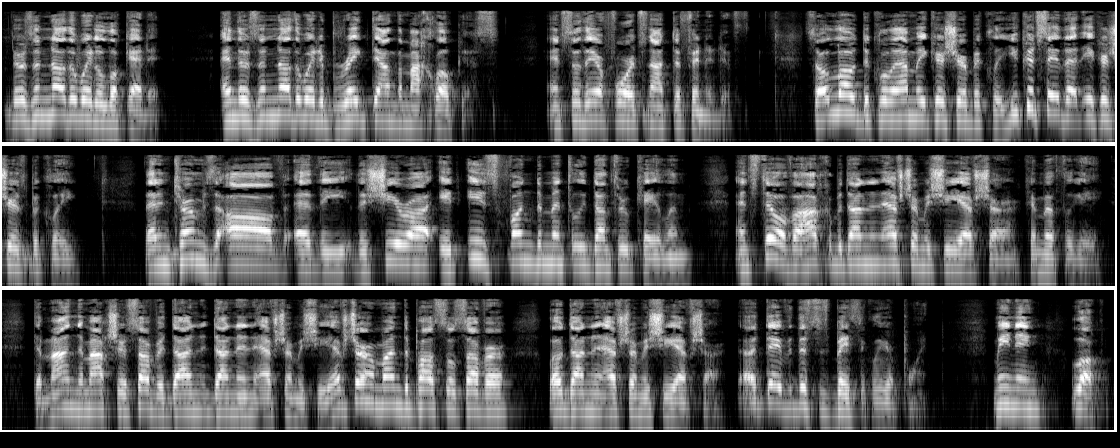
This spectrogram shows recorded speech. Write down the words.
there's another way to look at it, and there's another way to break down the machlokas, and so therefore it's not definitive. So lo You could say that ikashir is bekli. That in terms of uh, the the shira, it is fundamentally done through kalim, and still v'hacha done in efshar mishi efshar kemiflagi. Demand the machshir saver done done in efshar mishi efshar, man the pastel saver lo done in efshar mishi efshar. Uh, David, this is basically your point. Meaning, look,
